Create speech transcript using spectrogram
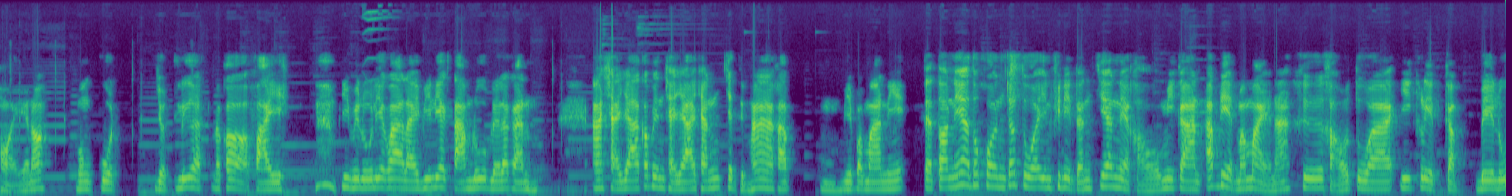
หอยเนาะมงกุฎหยดเลือดแล้วก็ไฟ พี่ไม่รู้เรียกว่าอะไรพี่เรียกตามรูปเลยแล้วกัน อาฉายาก็เป็นฉายาชั้น 75 ครับมีประมาณนี้ แต่ตอนนี้ทุกคนเจ้าตัว Infinite Dungeon เนี่ยเขามีการอัปเดตมาใหม่นะ คือเขาตัวอีกริดกับเบลุ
